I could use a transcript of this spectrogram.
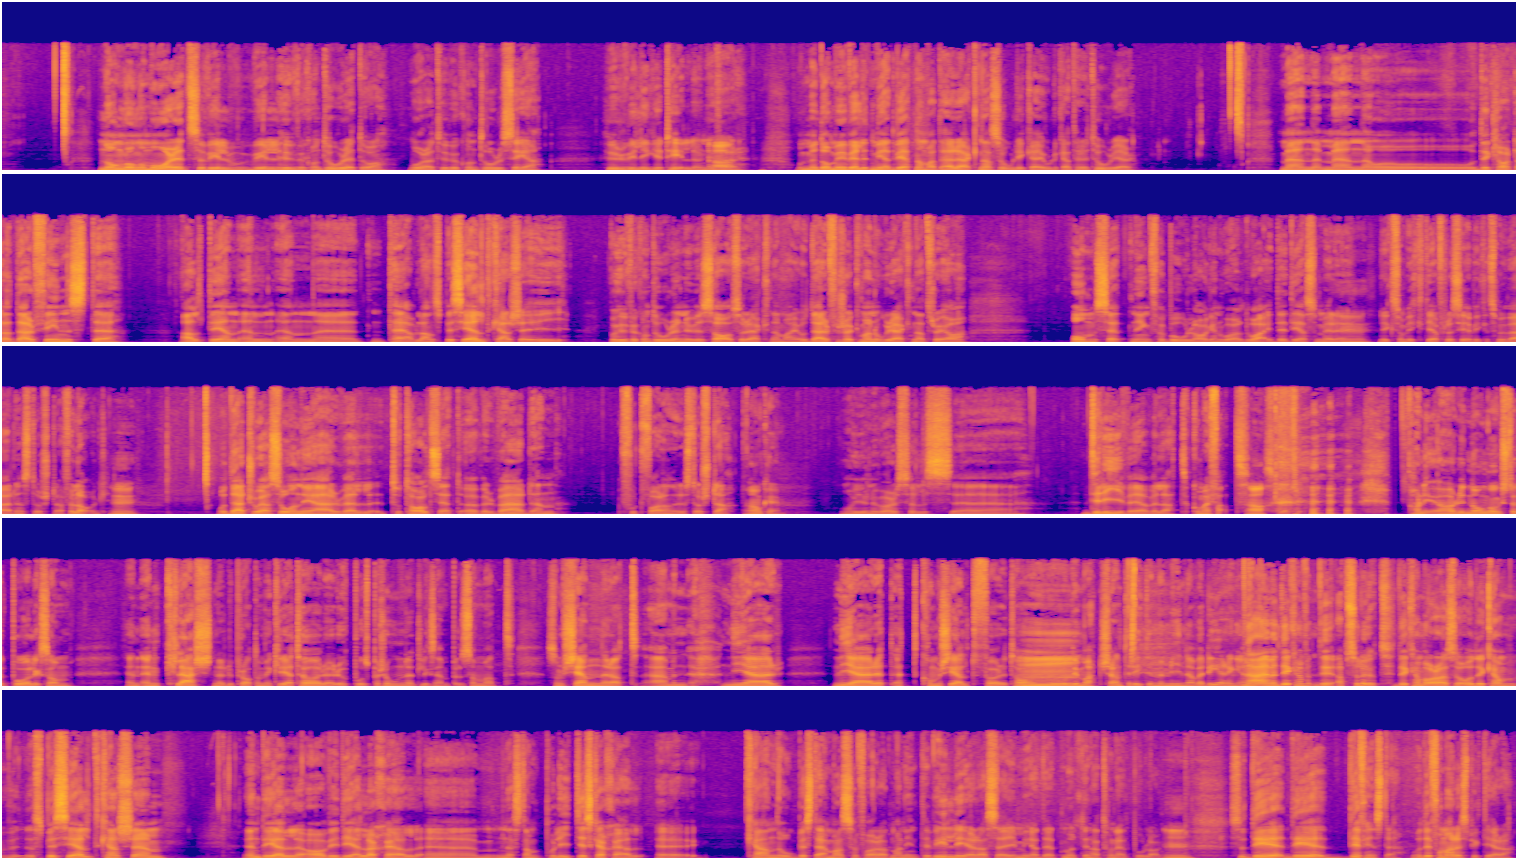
någon gång om året så vill, vill huvudkontoret då, vårt huvudkontor se hur vi ligger till ungefär. Och- Men de är ju väldigt medvetna om att det här räknas olika i olika territorier. Men, men och, det är klart att där finns det alltid en, en, en eh, tävlan, speciellt kanske i, på huvudkontoren i USA så räknar man ju och där försöker man nog räkna tror jag omsättning för bolagen worldwide. Det är det som är det Mm. liksom viktiga för att se vilket som är världens största förlag. Mm. Och där tror jag Sony är väl totalt sett över världen fortfarande det största. Okej. Och Universals eh, driv är väl att komma ifatt. Ja. har, ni, har du någon gång stött på liksom en, en clash när du pratar med kreatörer, upphovspersoner till exempel, som att som känner att äh, men, äh, ni är ni är ett, ett kommersiellt företag Mm. och det matchar inte riktigt med mina värderingar. Nej, men det kan det, absolut. Det kan vara så. Och det kan speciellt kanske en del av ideella skäl, eh, nästan politiska skäl, eh, kan nog bestämma sig för att man inte vill liera sig med ett multinationellt bolag. Mm. Så det, det, det finns det och det får man respektera.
